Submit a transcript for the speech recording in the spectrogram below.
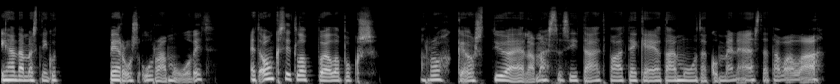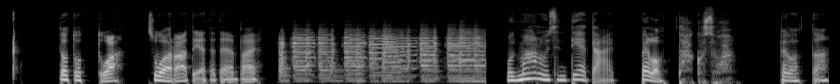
ihan tämmöiset niin perusuramuuvit. Että onko sitten loppujen lopuksi rohkeus työelämässä sitä, että vaan tekee jotain muuta kuin menee sitä tavallaan totuttua suoraa tietä eteenpäin. Mutta mä haluaisin tietää, että pelottaako sua? Pelottaa.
